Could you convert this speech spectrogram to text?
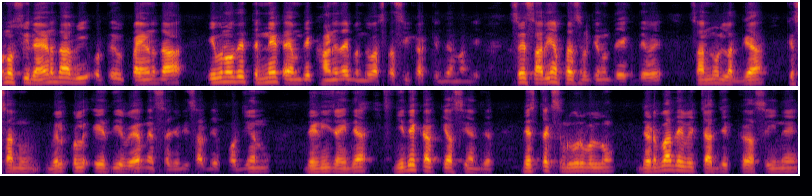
ਉਹਨੂੰ ਅਸੀਂ ਰਹਿਣ ਦਾ ਵੀ ਉੱਤੇ ਪੈਣ ਦਾ ਇਵਨ ਉਹਦੇ ਤਿੰਨੇ ਟਾਈਮ ਦੇ ਖਾਣੇ ਦਾ ਵੀ ਬੰਦੋਬਸਤ ਅਸੀਂ ਕਰਕੇ ਦੇਵਾਂਗੇ। ਸੋ ਇਹ ਸਾਰੀਆਂ ਫੈਸਿਲਿਟੀਆਂ ਨੂੰ ਦੇਖਦੇ ਹੋਏ ਸਾਨੂੰ ਲੱਗਿਆ ਕਿ ਸਾਨੂੰ ਬਿਲਕੁਲ ਇਹਦੀ ਅਵੇਅਰਨੈਸ ਹੈ ਜਿਹੜੀ ਸਾਡੇ ਫੌਜੀਆਂ ਨੂੰ ਦੇਣੀ ਚਾਹੀਦੀ ਹੈ ਜਿਹਦੇ ਕਰਕੇ ਅਸੀਂ ਅੱਜ ਡਿਸਟ੍ਰਿਕਟ ਸੰਗਰੂਰ ਵੱਲੋਂ ਜੜਬਾ ਦੇ ਵਿੱਚ ਅੱਜ ਇੱਕ ਅਸੀਂ ਨੇ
